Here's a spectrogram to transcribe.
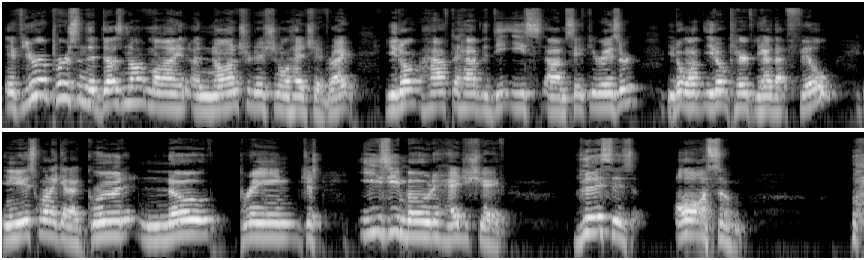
if you're a person that does not mind a non-traditional head shave, right? You don't have to have the DE um, safety razor. You don't want, you don't care if you have that fill. And you just want to get a good, no brain, just easy mode head shave. This is awesome.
